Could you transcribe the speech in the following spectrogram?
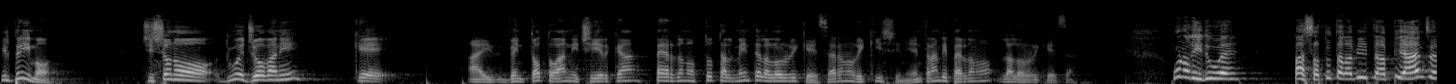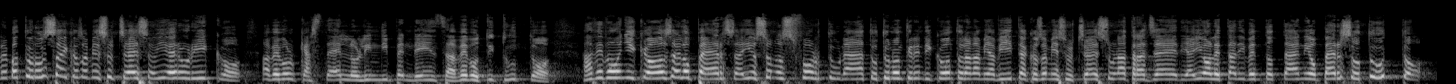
Il primo, ci sono due giovani che ai 28 anni circa perdono totalmente la loro ricchezza, erano ricchissimi, entrambi perdono la loro ricchezza. Uno dei due passa tutta la vita a piangere, ma tu non sai cosa mi è successo, io ero ricco, avevo il castello, l'indipendenza, avevo di tutto, avevo ogni cosa e l'ho persa, io sono sfortunato, tu non ti rendi conto nella mia vita cosa mi è successo, una tragedia, io all'età di 28 anni ho perso tutto.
